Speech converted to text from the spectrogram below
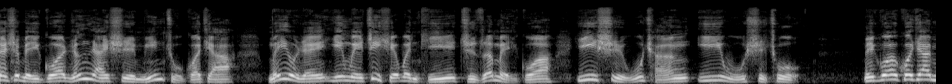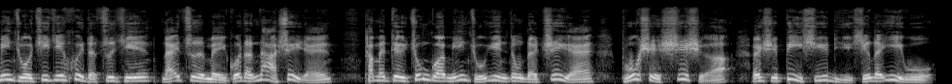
但是美国仍然是民主国家，没有人因为这些问题指责美国一事无成、一无是处。美国国家民主基金会的资金来自美国的纳税人，他们对中国民主运动的支援不是施舍，而是必须履行的义务。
